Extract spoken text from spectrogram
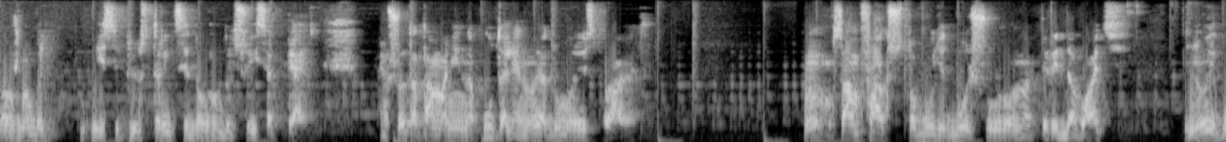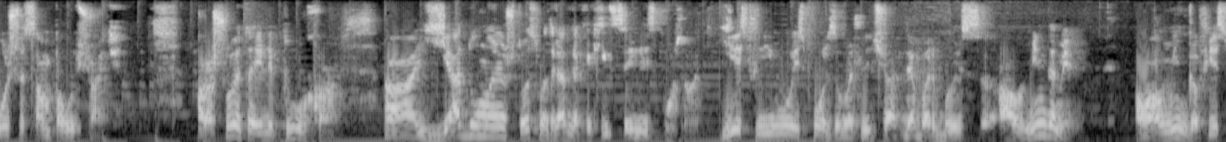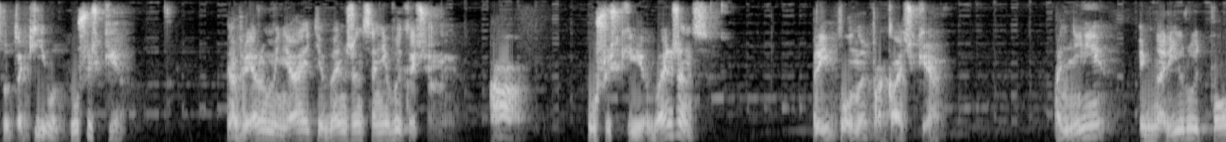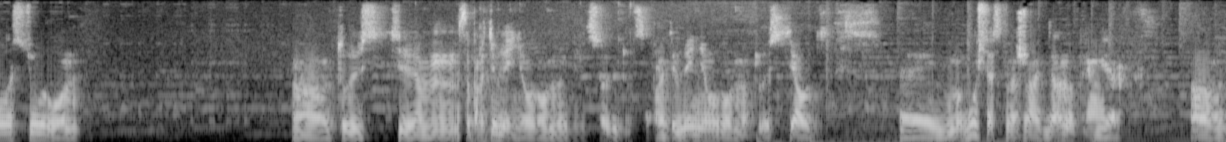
должно быть, если плюс 30, должен быть 65. Что-то там они напутали, но я думаю, исправят. Ну, сам факт, что будет больше урона передавать, ну и больше сам получать. Хорошо это или плохо? А, я думаю, что смотря для каких целей использовать. Если его использовать лича для борьбы с аумингами, а у аумингов есть вот такие вот пушечки, например, у меня эти Vengeance, они выкачанные. А пушечки Vengeance при полной прокачке, они игнорируют полностью урон. А, то есть эм, сопротивление урону имеется в виду. Сопротивление урону. То есть я вот э, не могу сейчас нажать, да, например, а,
